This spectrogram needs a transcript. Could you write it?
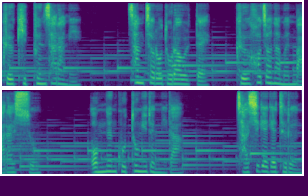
그 깊은 사랑이 상처로 돌아올 때 그 허전함은 말할 수 없는 고통이 됩니다. 자식에게 들은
